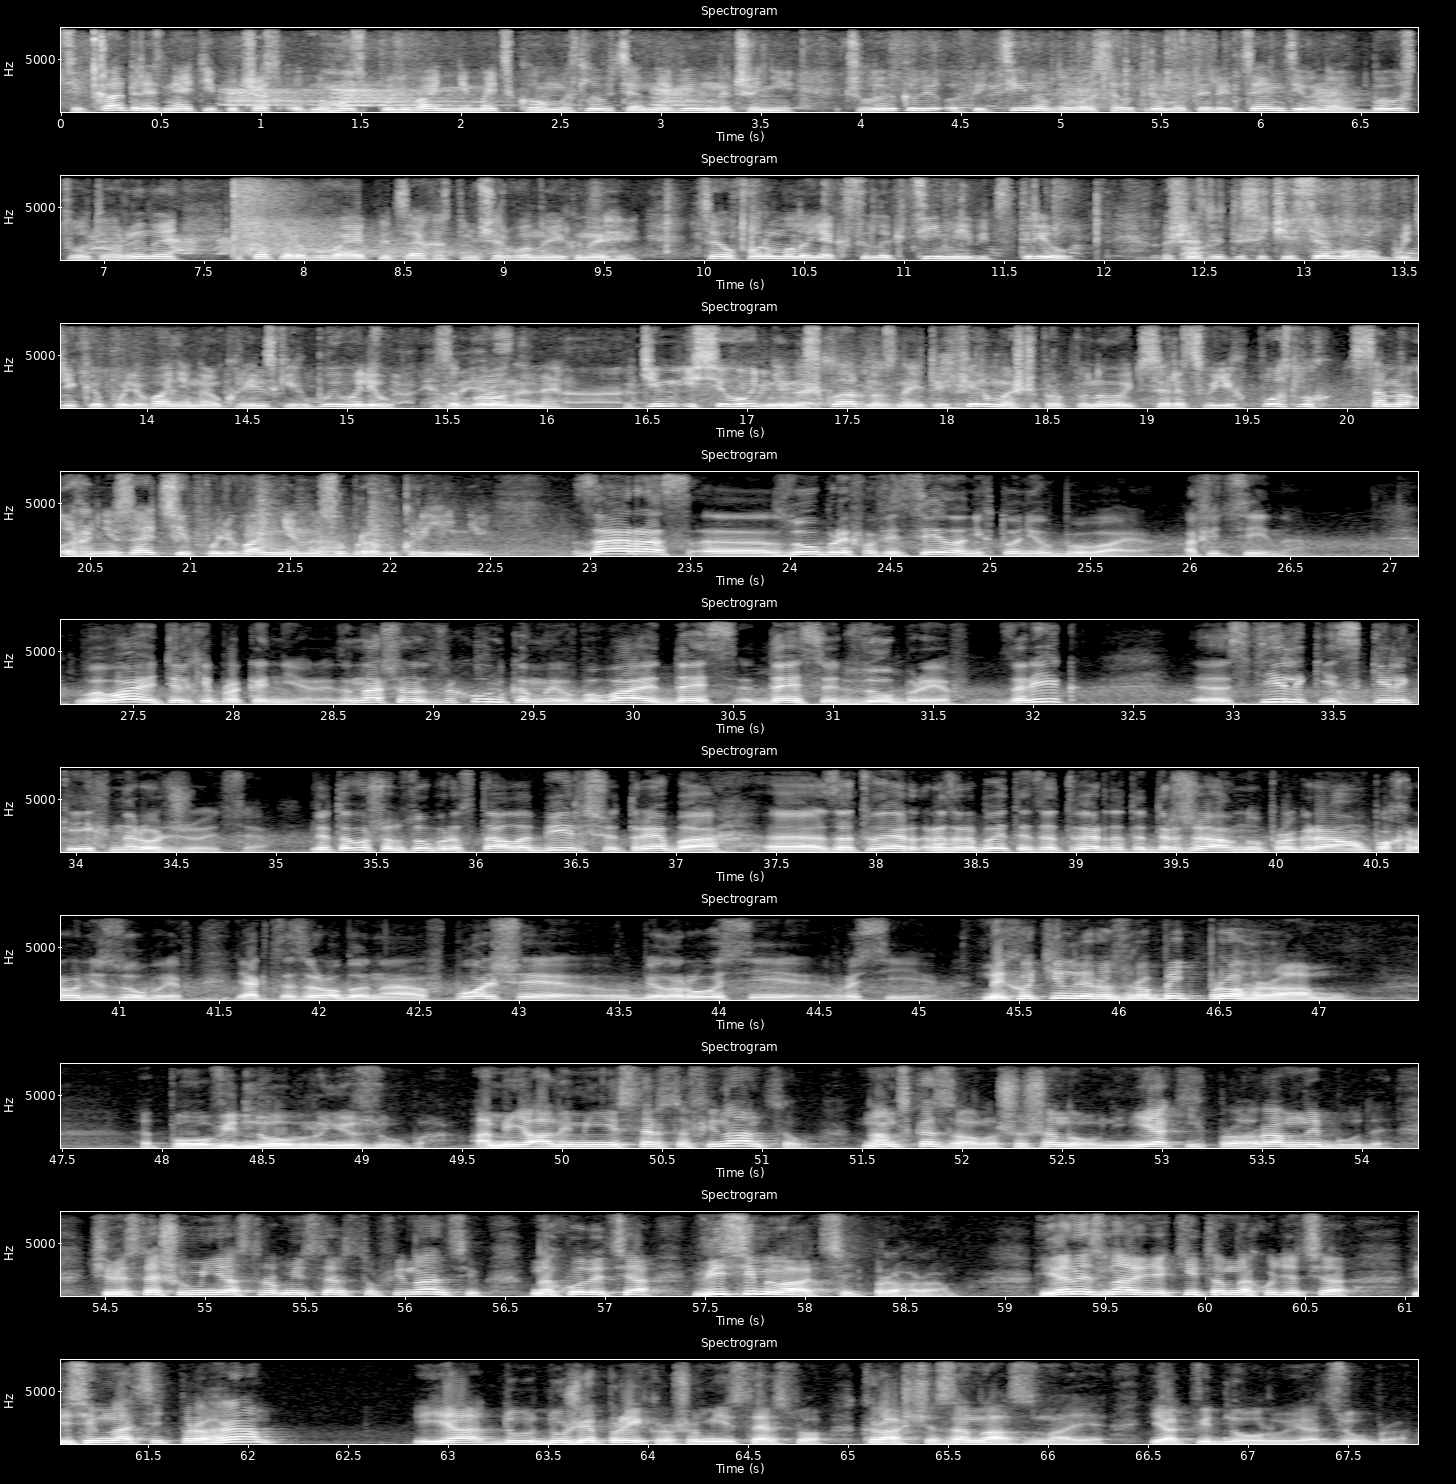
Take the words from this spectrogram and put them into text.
Ці кадри зняті під час одного з полювань німецького мисливця на Вінничині. Чоловікові офіційно вдалося отримати ліцензію на вбивство тварини, яка перебуває під захистом червоної книги. Це оформили як селекційний відстріл. Лише з 2007-го будь-яке полювання на українських буйволів заборонене. Втім, і сьогодні не складно знайти фірми, що пропонують серед своїх послуг саме організацію полювання на зубра в Україні. Зараз е, зубрів офіційно ніхто не вбиває. Офіційно. Вбивають тільки браконьєри. За нашими розрахунками, вбивають десь 10 зубрів за рік, е, стільки, скільки їх народжується. Для того, щоб зубрів стало більше, треба е, затвер... розробити, затвердити державну програму по охороні зубрів. Як це зроблено в Польщі, в Білорусі, в Росії. Ми хотіли розробити програму по відновленню зуба. Але Міністерство фінансів нам сказало, що, шановні, ніяких програм не буде. Через те, що в Міністерство- фінансів знаходиться 18 програм. Я не знаю, які там знаходяться 18 програм. І я ду- дуже прикро, що міністерство краще за нас знає, як відновлюють зубра.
